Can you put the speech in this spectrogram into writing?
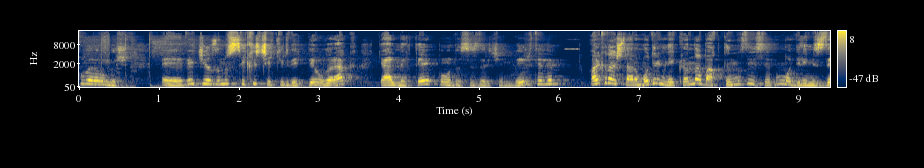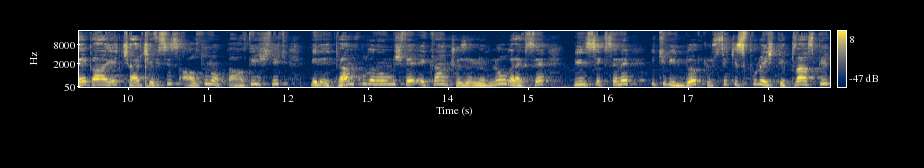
kullanılmış. E, ve cihazımız 8 çekirdekli olarak gelmekte. Bunu da sizler için belirtelim. Arkadaşlar modelin ekranına baktığımızda ise bu modelimizde gayet çerçevesiz 6.6 inçlik bir ekran kullanılmış ve ekran çözünürlüğü olarak ise 1080'e 2408 Full HD Plus bir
